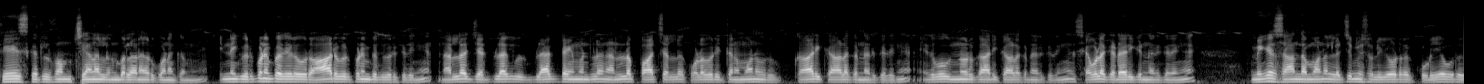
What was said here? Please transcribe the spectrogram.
கேஎஸ் கட்டில் ஃபார்ம் சேனல் நண்பர்கள் அனைவருக்கும் வணக்கம். இன்றைக்கி விற்பனை பதிவில் ஒரு ஆறு விற்பனை பதிவு இருக்குதுங்க. நல்ல ஜெட் பிளாக் பிளாக் டைமண்டில் நல்ல பாய்ச்சலில் குளவரித்தனமான ஒரு காரி காலக்கண்ணு இருக்குதுங்க. இதுவோ இன்னொரு காரி காலக்கண்ணு இருக்குதுங்க. செவல கிடாரி கண்ணு இருக்குதுங்க. மிக சாந்தமான லட்சுமி சொல்லியோடு இருக்கக்கூடிய ஒரு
